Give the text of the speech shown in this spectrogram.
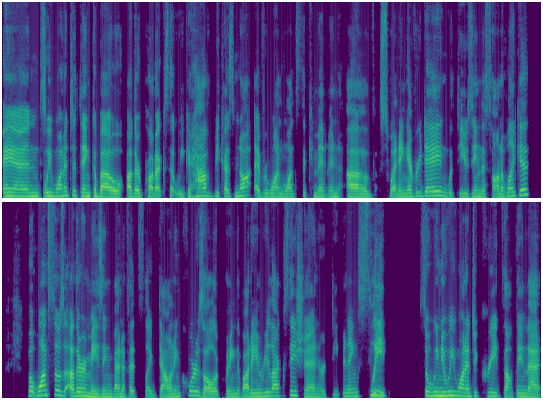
And we wanted to think about other products that we could have because not everyone wants the commitment of sweating every day with using the sauna blanket, but wants those other amazing benefits like downing cortisol or putting the body in relaxation or deepening sleep so we knew we wanted to create something that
